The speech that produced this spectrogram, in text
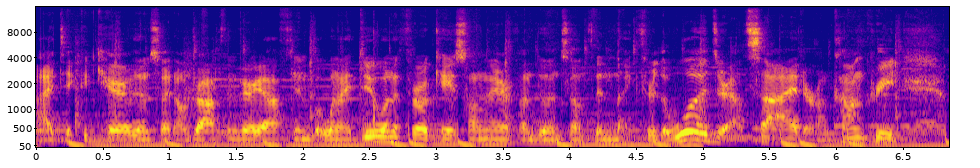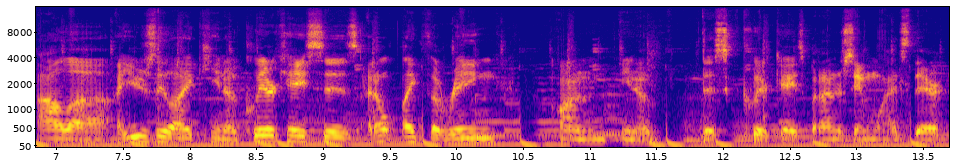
I take good care of them so I don't drop them very often. But when I do want to throw a case on there, if I'm doing something like through the woods or outside or on concrete, I'll uh, I usually like you know clear cases. I don't like the ring on you know this clear case, but I understand why it's there,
